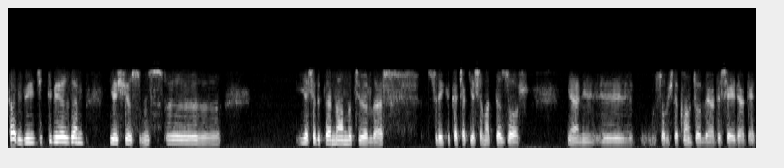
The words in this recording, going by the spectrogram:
Tabii bir ciddi bir özlem yaşıyorsunuz. Ee, yaşadıklarını anlatıyorlar. Sürekli kaçak yaşamak da zor. Yani e, sonuçta kontrollerde şeylerde hep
